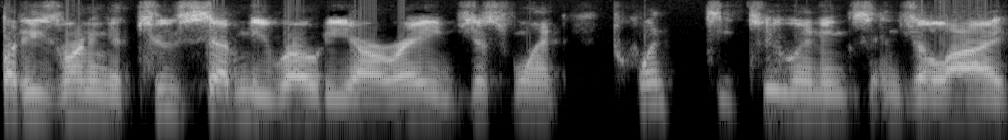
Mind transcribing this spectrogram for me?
but he's running a 270 road ERA and just went 22 innings in July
